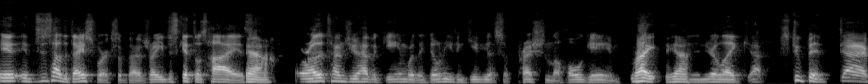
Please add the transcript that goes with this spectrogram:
it, it's just how the dice work sometimes, right? You just get those highs. Yeah. Or other times you have a game where they don't even give you a suppression the whole game, Right. Yeah. and you're like, ah, stupid. ah,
